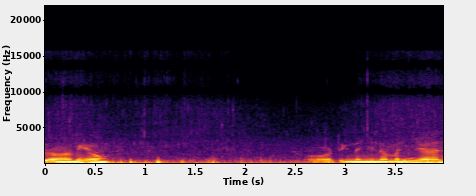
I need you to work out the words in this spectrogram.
dami oh tingnan nyo naman yan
